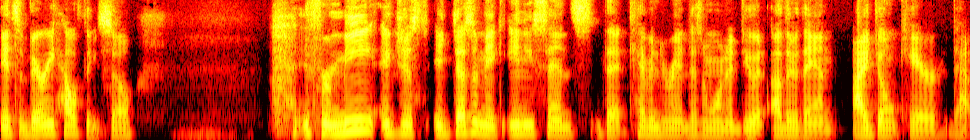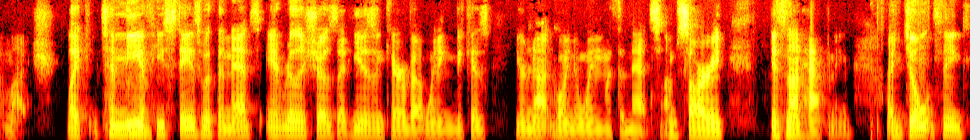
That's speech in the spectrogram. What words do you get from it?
it's very healthy so For me, it just it doesn't make any sense that Kevin Durant doesn't want to do it other than I don't care that much. Like to me, Mhm. if he stays with the Nets, it really shows that he doesn't care about winning because you're not going to win with the Nets. I'm sorry. It's not happening. I don't think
